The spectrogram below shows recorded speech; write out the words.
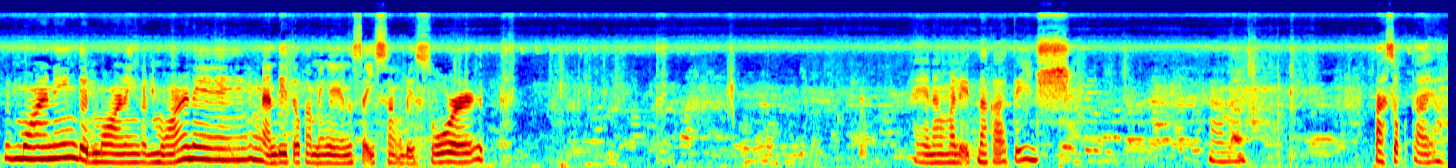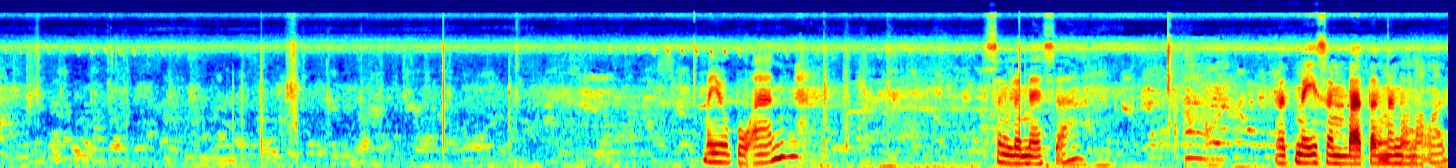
Good morning, good morning, good morning. Nandito kami ngayon sa isang resort. Ayan ang maliit na cottage. Ayan. Pasok tayo. May upuan. Isang lamesa. At may isang batang nanonood.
